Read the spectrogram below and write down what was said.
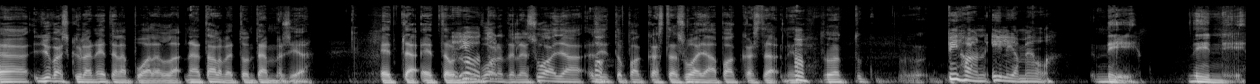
äh, Jyväskylän eteläpuolella nämä talvet on tämmöisiä, että, että on Joo, to- vuorotellen suojaa, Oh. sitten on pakkasta, suojaa pakkasta. Niin, Oh. tuo, tu, Pihan iljamella. Niin, niin, niin.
